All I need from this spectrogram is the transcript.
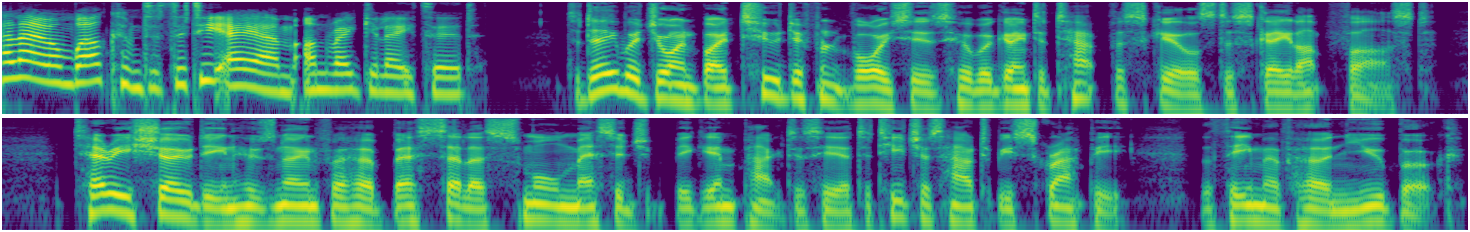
Hello and welcome to City AM Unregulated. Today we're joined by two different voices who are going to tap for skills to scale up fast. Terri Sjodin, who's known for her bestseller Small Message, Big Impact, is here to teach us how to be scrappy, the theme of her new book.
